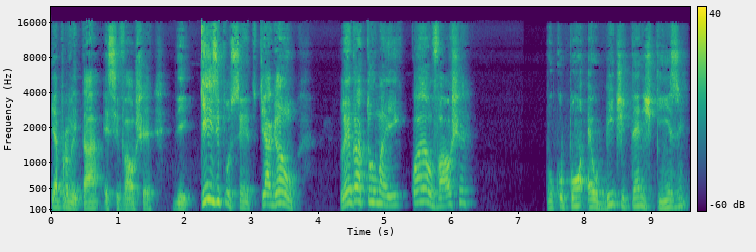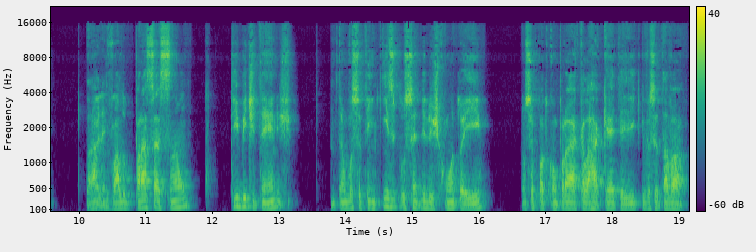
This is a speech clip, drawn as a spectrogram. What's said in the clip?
e aproveitar esse voucher de 15%. Tiagão, lembra a turma aí, qual é o voucher? O cupom é o Beat Tênis 15, tá? Olha. Vale para a sessão de Beat Tênis. Então você tem 15% de desconto aí. Então você pode comprar aquela raquete aí que você estava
